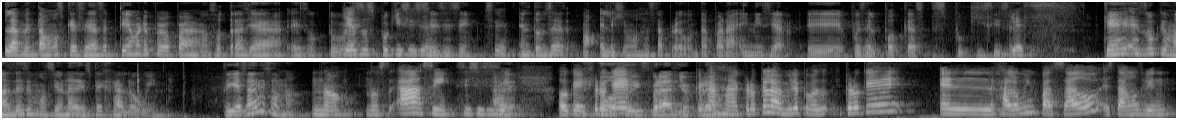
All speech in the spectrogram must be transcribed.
lamentamos que sea septiembre, pero para nosotras ya es octubre. Y eso es spooky season. Sí, sí, sí. Sí. Entonces, bueno, elegimos esta pregunta para iniciar eh, pues el podcast Spooky Season. Yes. ¿Qué es lo que más les emociona de este Halloween? ¿Tú ya sabes o no? No, no sé. Ah, sí, sí, sí, sí. A sí. ver. Ok, creo Como que. tu disfraz, yo creo. Ajá, creo que la a mí lo que más. Creo que el Halloween pasado estábamos bien.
